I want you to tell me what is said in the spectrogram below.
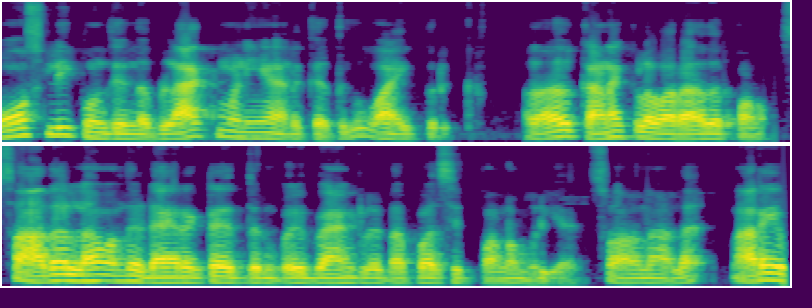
மோஸ்ட்லி கொஞ்சம் இந்த பிளாக் மணியாக இருக்கிறதுக்கு வாய்ப்பு இருக்குது அதாவது கணக்கில் வராத பணம். ஸோ அதெல்லாம் வந்து டைரெக்டாக எடுத்துன்னு போய் பேங்க்கில் டெபாசிட் பண்ண முடியாது. ஸோ அதனால் நிறைய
